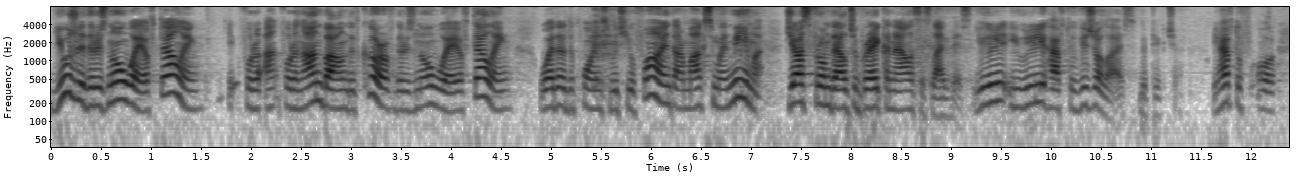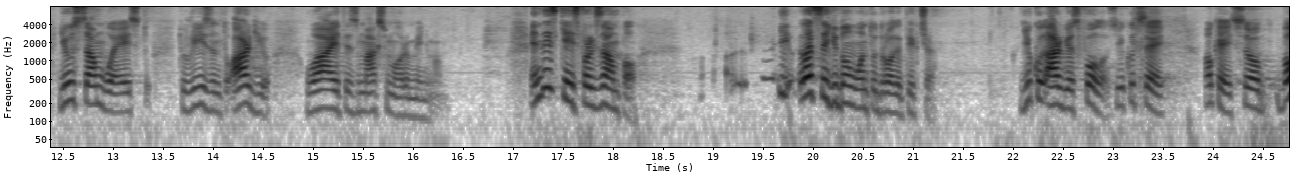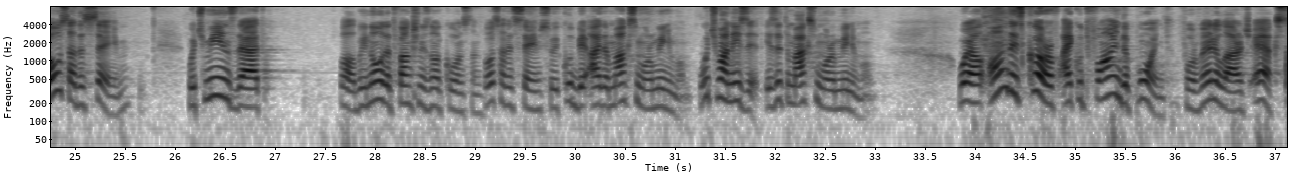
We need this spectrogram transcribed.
Usually there is no way of telling, for, a, for an unbounded curve, there is no way of telling whether the points which you find are maxima and minima just from the algebraic analysis like this. You, you really have to visualize the picture. You have to or use some ways to, to reason, to argue why it is maximum or minimum. In this case, for example, let's say you don't want to draw the picture. You could argue as follows. You could say, okay, so both are the same, which means that, well, we know that function is not constant. Both are the same, so it could be either maximum or minimum. Which one is it? Is it a maximum or a minimum? Well, on this curve, I could find a point for very large x.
